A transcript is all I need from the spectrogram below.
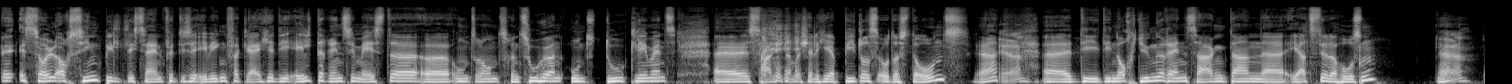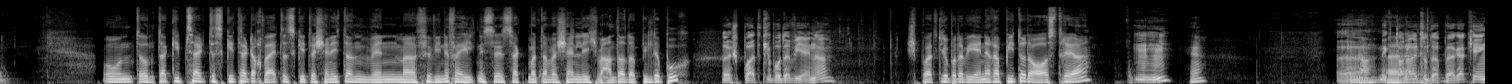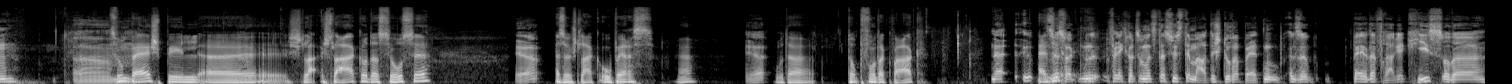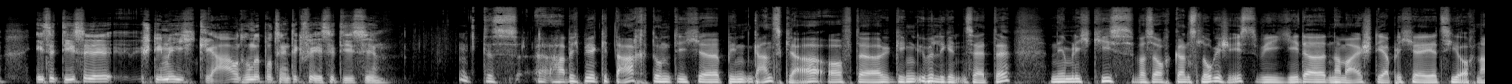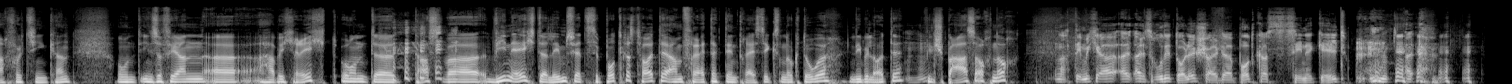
Äh, Es soll auch sinnbildlich sein für diese ewigen Vergleiche. Die älteren Semester äh, unter unseren Zuhörern und du, Clemens, äh, sagen dann wahrscheinlich eher Beatles oder Stones. Ja? Ja. Äh, die, die noch jüngeren sagen dann äh, Ärzte oder Hosen. Ja. Und, und da gibt's halt, das geht halt auch weiter. Das geht wahrscheinlich dann, wenn man für Wiener Verhältnisse sagt man dann wahrscheinlich Wander oder Bilderbuch, Sportclub oder Vienna. Sportclub oder Wiener Rapid oder Austria. Mhm. Ja? Äh, Genau, McDonalds äh, oder Burger King. Ähm, Zum Beispiel äh, Schla Schlag oder Soße, ja, also Schlagobers. Ja? ja. oder Topfen oder Quark. Na, Also- sollten, vielleicht sollten wir uns da systematisch durcharbeiten. Also bei der Frage Kiss oder ACDC stimme ich klar und hundertprozentig für ACDC. Das äh, habe ich mir gedacht und ich äh, bin ganz klar auf der gegenüberliegenden Seite, nämlich KISS, was auch ganz logisch ist, wie jeder Normalsterbliche jetzt hier auch nachvollziehen kann. Und insofern äh, habe ich recht und äh, das war Wien echt, der lebenswerteste Podcast heute am Freitag, den 30. Oktober. Liebe Leute, viel Spaß auch noch. Nachdem ich ja als Rudi Dolleschall der Podcast-Szene gilt,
